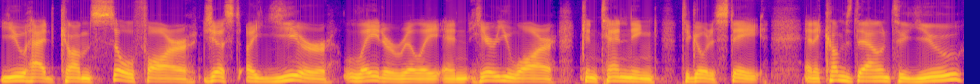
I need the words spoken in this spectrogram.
You had come so far just a year later, really. And here you are contending to go to state. And it comes down to you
